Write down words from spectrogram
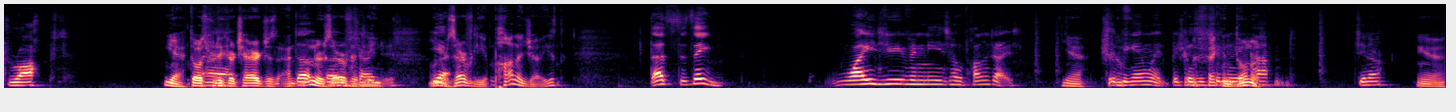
dropped yeah, those Uh, particular charges and those unreservedly charges. Yeah, apologised. That's the thing. Why do you even need to apologize Yeah, to begin with? Because it shouldn't have done even it. happened. Do you know? yeah.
